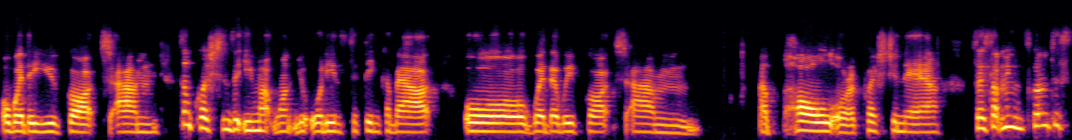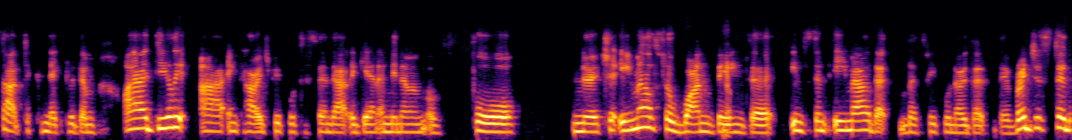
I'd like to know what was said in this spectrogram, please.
or whether you've got um, some questions that you might want your audience to think about, or whether we've got um, a poll or a questionnaire. So something that's going to start to connect with them. I ideally uh, encourage people to send out again a minimum of four nurture emails. So one being yep. the instant email that lets people know that they're registered,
